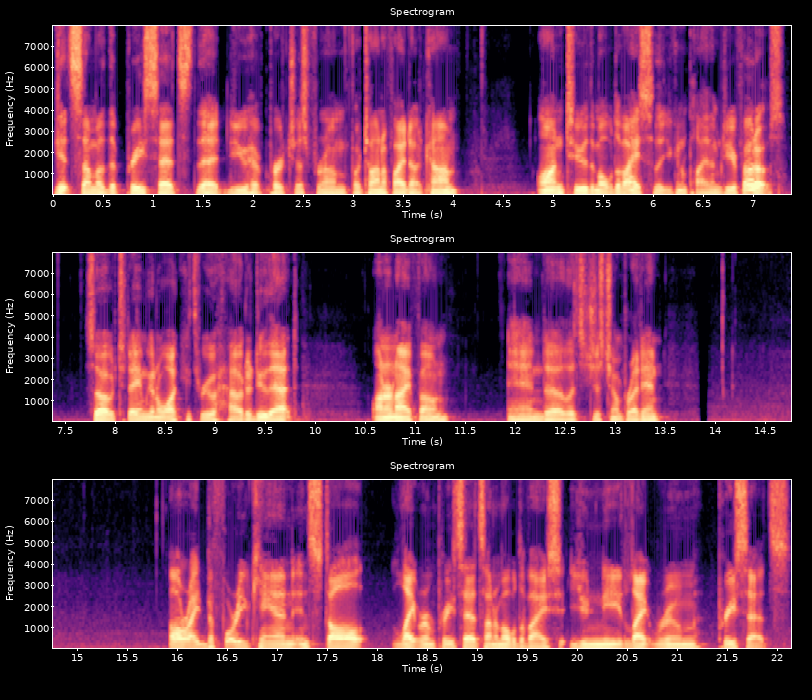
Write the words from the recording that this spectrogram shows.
get some of the presets that you have purchased from photonify.com onto the mobile device so that you can apply them to your photos. So today I'm going to walk you through how to do that on an iPhone and uh, let's just jump right in. All right, before you can install Lightroom presets on a mobile device, you need Lightroom presets.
